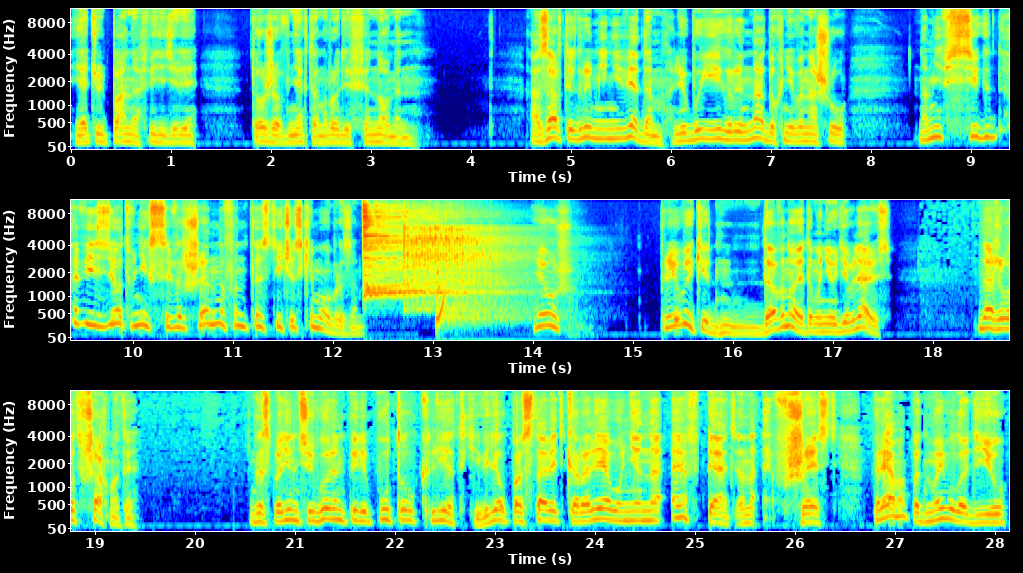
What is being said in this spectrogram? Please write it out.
«Я, Тюльпанов, видите ли, тоже в некотором роде феномен. Азарт игры мне неведом, любые игры на дух не выношу, но мне всегда везет в них совершенно фантастическим образом. Я уж привык и давно этому не удивляюсь. Даже вот в шахматы». Господин Чегорин перепутал клетки, велел поставить королеву не на f5, а на f6, прямо под мою ладью,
